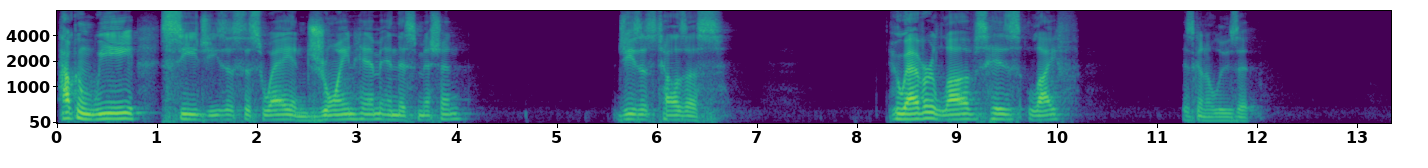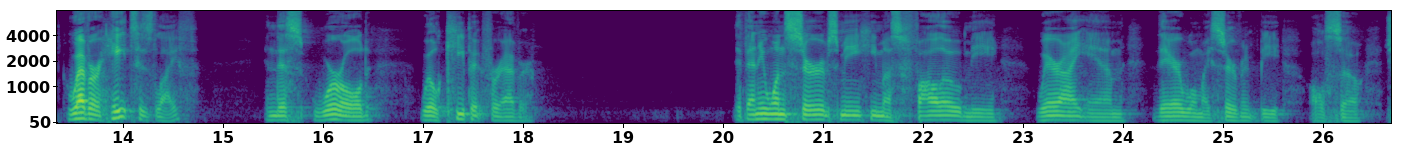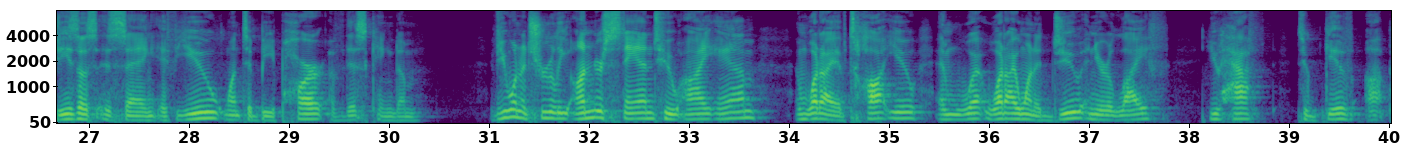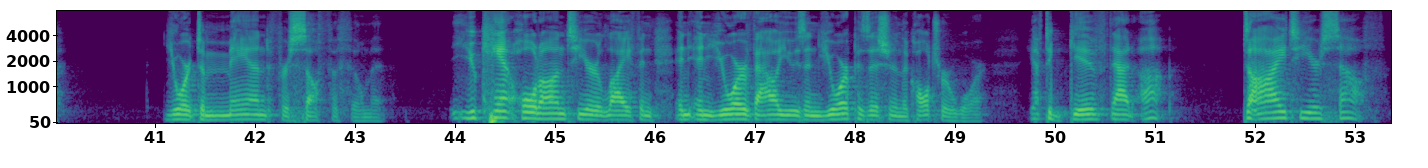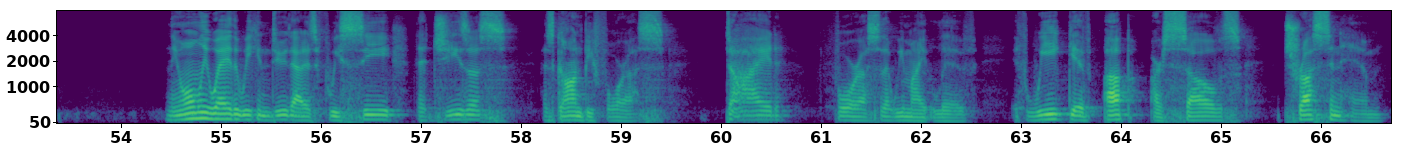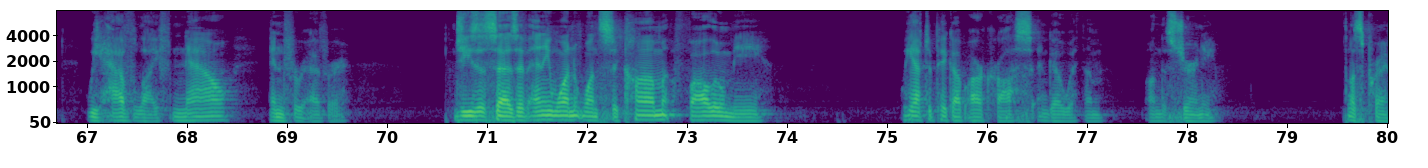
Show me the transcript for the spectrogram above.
How can we see Jesus this way and join him in this mission? Jesus tells us whoever loves his life is going to lose it. Whoever hates his life in this world will keep it forever. If anyone serves me, he must follow me. Where I am, there will my servant be also. Jesus is saying if you want to be part of this kingdom, if you want to truly understand who I am and what I have taught you and what, what I want to do in your life, you have to give up your demand for self fulfillment. You can't hold on to your life and, and, and your values and your position in the culture war. You have to give that up. Die to yourself. And the only way that we can do that is if we see that Jesus has gone before us, died for us so that we might live. If we give up ourselves, trust in Him, we have life now and forever. Jesus says, if anyone wants to come, follow me, we have to pick up our cross and go with them on this journey. Let's pray.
